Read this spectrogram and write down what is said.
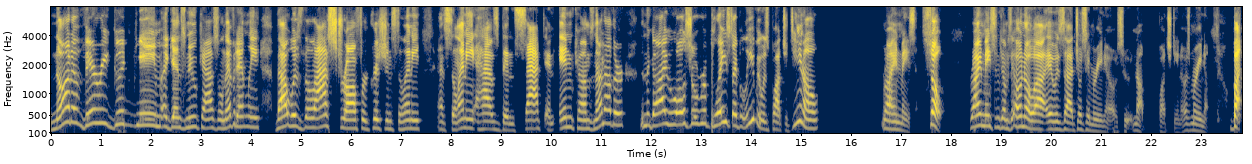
not a very good game against Newcastle, and evidently that was the last straw for Cristian Stellini, As Stellini has been sacked, and in comes none other than the guy who also replaced, I believe it was Pochettino. Ryan Mason. So Ryan Mason comes in. Oh no, uh, it was uh, Jose Mourinho. Was who, not Pochettino. It was Mourinho. But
